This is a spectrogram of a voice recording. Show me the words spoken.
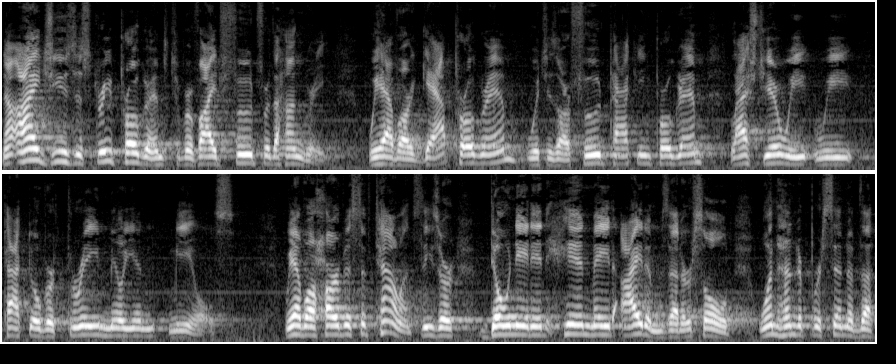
Now, IDES uses three programs to provide food for the hungry. We have our GAP program, which is our food packing program. Last year, we, we packed over 3 million meals. We have our Harvest of Talents. These are donated handmade items that are sold. 100% of the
